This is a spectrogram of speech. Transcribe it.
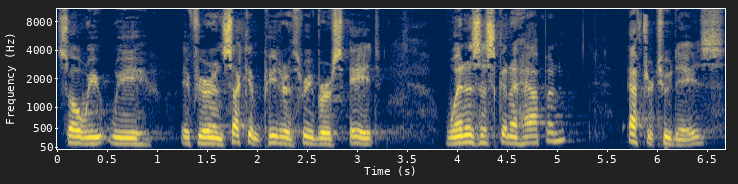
So we, we if you're in 2 Peter 3, verse 8, when is this going to happen? After two days.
